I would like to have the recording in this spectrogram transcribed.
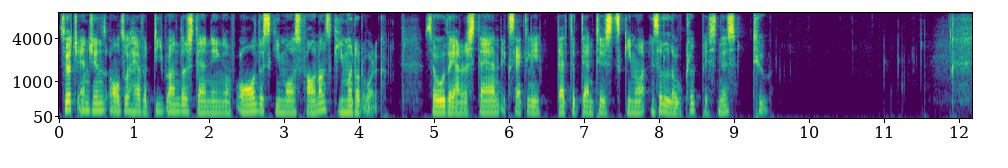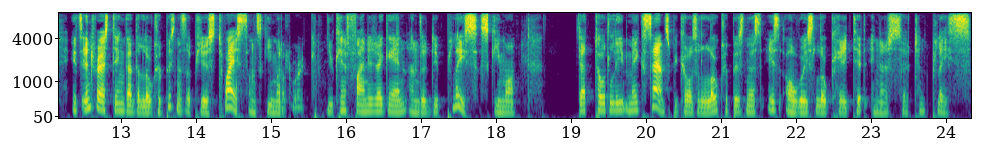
Search engines also have a deep understanding of all the schemas found on schema.org. So they understand exactly that the dentist schema is a local business too. It's interesting that the local business appears twice on schema.org. You can find it again under the place schema that totally makes sense because a local business is always located in a certain place.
